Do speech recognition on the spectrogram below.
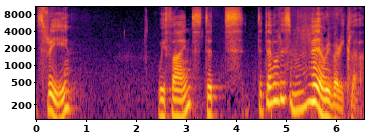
3, we find that the devil is very, very clever.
